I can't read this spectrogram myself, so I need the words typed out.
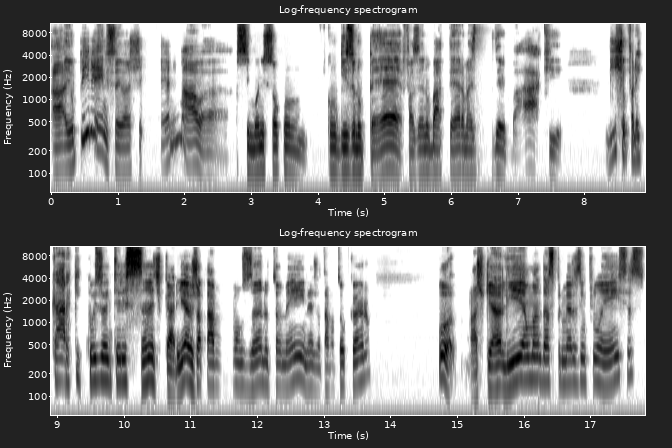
a, eu pirei nisso aí, eu achei animal. A Simone Sou com, com guiso no pé, fazendo batera, mais derbaque. Bicho, eu falei, cara, que coisa interessante, cara. E eu já tava usando também, né? Já tava tocando. Pô, acho que ali é uma das primeiras influências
